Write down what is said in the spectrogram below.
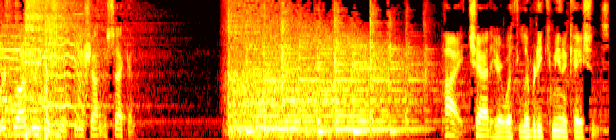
Rick Rodriguez will finish out in a second. Hi, Chad here with Liberty Communications.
